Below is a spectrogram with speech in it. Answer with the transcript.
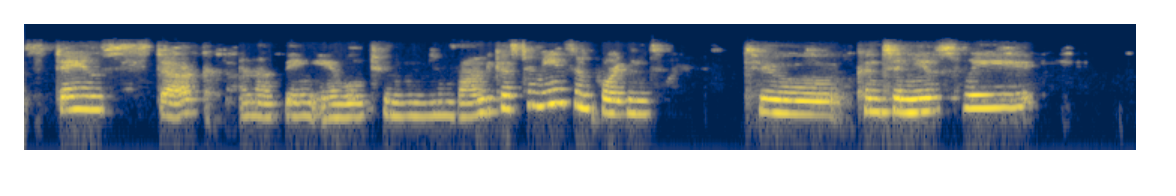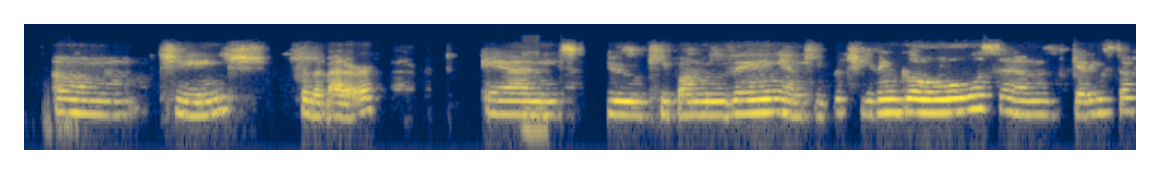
staying stuck and not being able to move on because to me it's important to continuously um, change for the better and to keep on moving and keep achieving goals and getting stuff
